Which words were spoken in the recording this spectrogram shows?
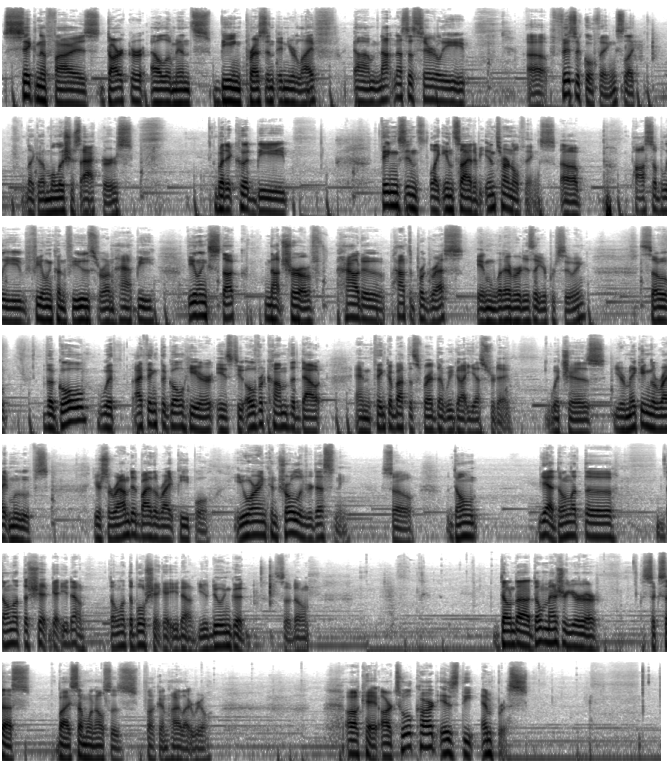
signifies darker elements being present in your life, um, not necessarily uh, physical things like like a malicious actors, but it could be things in like inside of internal things, uh, possibly feeling confused or unhappy, feeling stuck, not sure of how to how to progress in whatever it is that you're pursuing. So the goal with I think the goal here is to overcome the doubt and think about the spread that we got yesterday, which is you're making the right moves. You're surrounded by the right people. You are in control of your destiny. So don't yeah, don't let the don't let the shit get you down. Don't let the bullshit get you down. You're doing good. So don't don't uh, don't measure your success by someone else's fucking highlight reel. Okay, our tool card is the Empress.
